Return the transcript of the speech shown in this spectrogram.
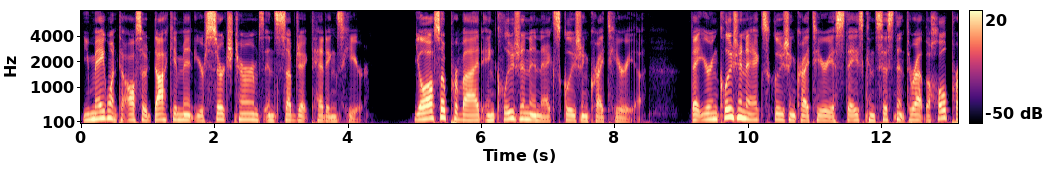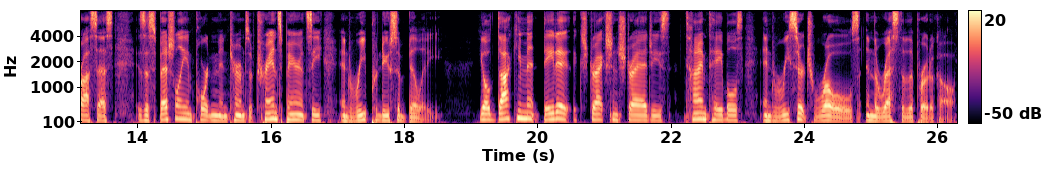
You may want to also document your search terms and subject headings here. You'll also provide inclusion and exclusion criteria. That your inclusion and exclusion criteria stays consistent throughout the whole process is especially important in terms of transparency and reproducibility. You'll document data extraction strategies, timetables, and research roles in the rest of the protocol.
